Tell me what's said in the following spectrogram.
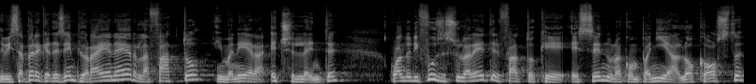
Devi sapere che ad esempio Ryanair l'ha fatto in maniera eccellente quando diffuse sulla rete il fatto che essendo una compagnia low cost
